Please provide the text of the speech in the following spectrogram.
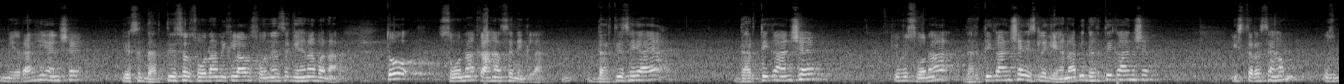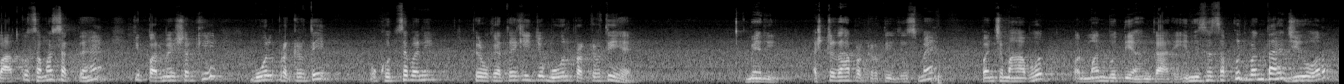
मेरा ही अंश है। जैसे धरती से सोना निकला और सोने से गहना बना तो सोना कहाँ से निकला? धरती से ही आया। धरती का अंश है, क्योंकि सोना धरती का अंश है, इसलिए गहना भी धरती का अंश है। इस तरह से हम उस बात को समझ सकते हैं कि परमेश्वर की मूल प्रकृति वो खुद से बनी। फिर वो कहते हैं कि जो मूल प्रकृति है, मेरी अष्टधा प्रकृति जिसमें पंच महाभूत और मन, बुद्धि, अहंकार, इन्हीं से सब कुछ बनता है, जीव और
